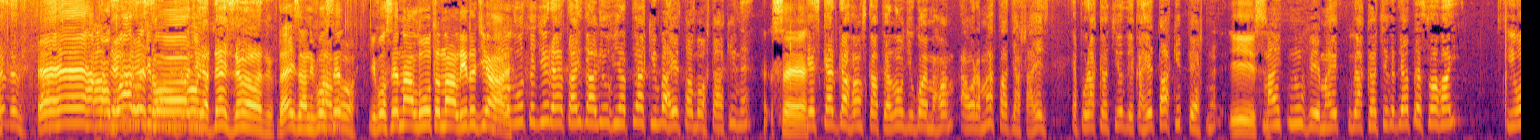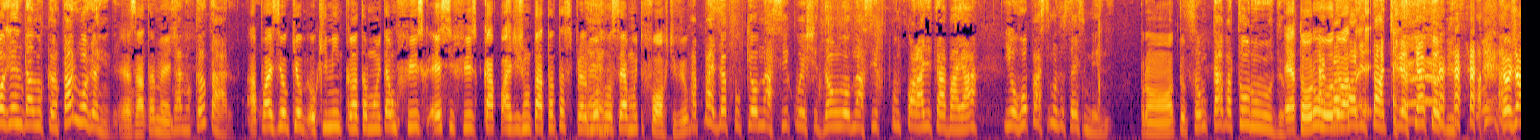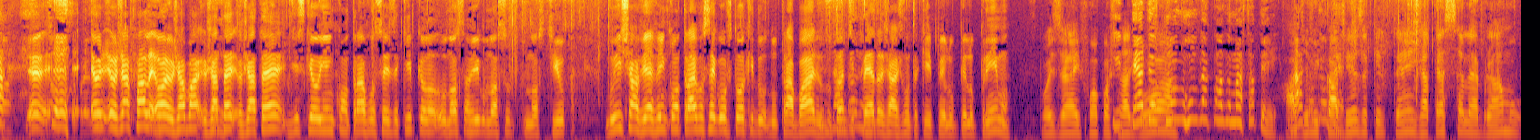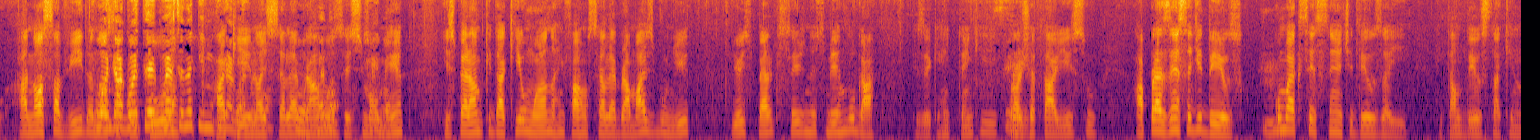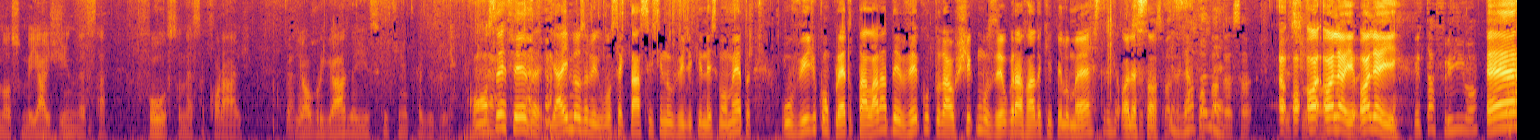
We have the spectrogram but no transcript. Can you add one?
É, rapaz, barba de bode. Olha, 10 anos. 10 anos. E você, tá e você na luta, na lida diária? Na luta direta. Aí dali eu vim até aqui em Barreto pra mostrar aqui, né? Certo. Porque eles querem gravar uns capelão, digo, olha, mas a hora mais fácil de achar eles é por a cantiga dele, que a gente tá aqui perto, né? Isso. Mas a gente não vê, mas a cantiga dele a pessoa vai e hoje ainda não cantaram hoje ainda? Exatamente. Já não cantaram. Rapaz, o que, o que me encanta muito é um físico, esse físico capaz de juntar tantas pedras. É. Você é muito forte, viu? Rapaz, é porque eu nasci com extidão, eu nasci com coragem de trabalhar e eu vou pra cima dos seis meses. Pronto. Sou um caba torudo. É torudo. Agora eu até... estar, tira até a camisa. eu já, eu, eu, eu, já falei, ó, eu já, eu já, até, eu já até disse que eu ia encontrar vocês aqui, porque o, o nosso amigo, o nosso, nosso tio, Luiz Xavier veio encontrar e você gostou aqui do, do trabalho, do tanto de pedra já junto aqui pelo, pelo primo. Pois é, e foi uma oportunidade e pedra boa. eu no rumo da casa Massapé. A delicadeza que ele tem, já até celebramos a nossa vida, a foi, nossa agora cultura. Aqui, aqui agora, nós celebramos foi, esse momento. E esperamos que daqui a um ano a gente faça um celebrar mais bonito. E eu espero que seja nesse mesmo lugar. Quer dizer, que a gente tem que Sim. projetar isso. A presença de Deus. Hum. Como é que você sente Deus aí? Então Deus está aqui no nosso meio agindo nessa força, nessa coragem. Verdade. E obrigado, é isso que eu tinha para dizer. Com certeza. E aí, meus amigos, você que está assistindo o vídeo aqui nesse momento, o vídeo completo está lá na TV Cultural Chico Museu, gravado aqui pelo mestre. Olha só. Exatamente. olha aí, olha aí. Ele tá frio, ó. É.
